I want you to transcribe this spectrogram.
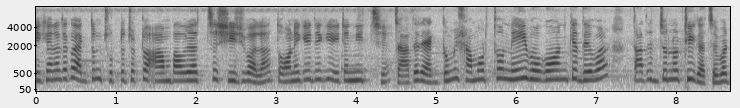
এইখানে দেখো একদম ছোট্ট ছোট্ট আম পাওয়া যাচ্ছে শীষওয়ালা তো অনেকেই দেখি এটা নিচ্ছে। যাদের একদমই সামর্থ্য নেই ভগবানকে দেওয়ার, তাদের জন্য ঠিক আছে। বাট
